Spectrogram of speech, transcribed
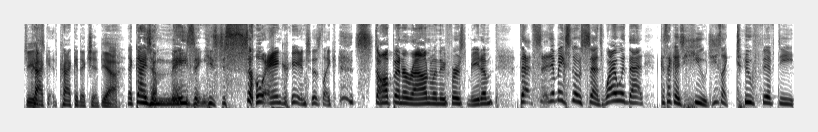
jeez. crack crack addiction. yeah, That guy's amazing. He's just so angry and just like stomping around when they first meet him. That's it makes no sense. Why would that? Because that guy's huge. He's like two fifty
